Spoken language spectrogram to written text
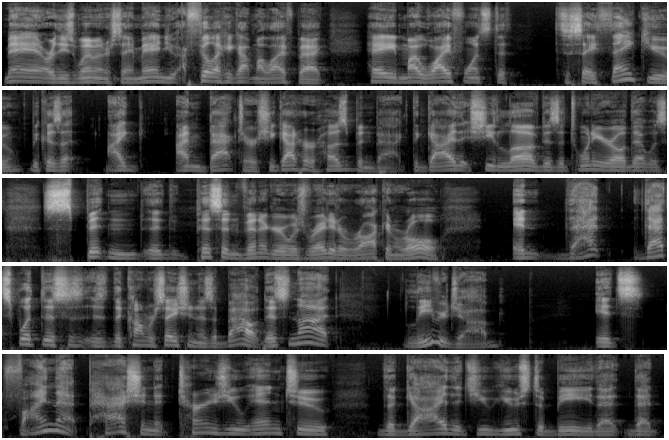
"Man," or these women are saying, "Man, you, I feel like I got my life back." Hey, my wife wants to to say thank you because I, I I'm back to her. She got her husband back. The guy that she loved as a 20 year old that was spitting uh, piss and vinegar was ready to rock and roll. And that that's what this is, is the conversation is about. It's not leave your job. It's find that passion that turns you into the guy that you used to be, that that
